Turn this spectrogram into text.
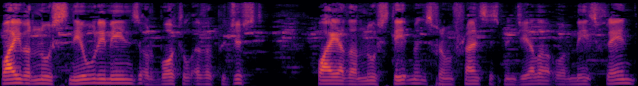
Why were no snail remains or bottle ever produced? Why are there no statements from Francis Minghella or May's friend?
